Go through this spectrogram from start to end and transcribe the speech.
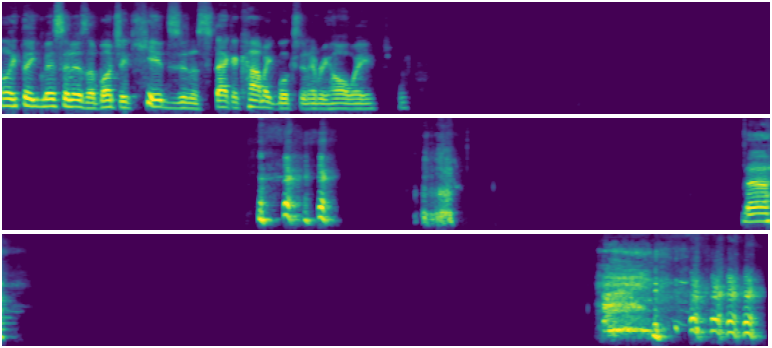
Only thing missing is a bunch of kids and a stack of comic books in every hallway. Ah.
